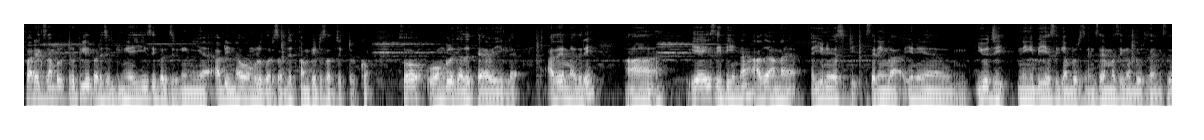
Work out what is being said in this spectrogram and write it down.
ஃபார் எக்ஸாம்பிள் ட்ரிபிளி படிச்சிருக்கீங்க ஈஸி படிச்சிருக்கீங்க அப்படின்னா உங்களுக்கு ஒரு சப்ஜெக்ட் கம்ப்யூட்டர் சப்ஜெக்ட் இருக்கும். ஸோ உங்களுக்கு அது தேவையில்லை. அதே மாதிரி ஏஐசிடின்னா அது அண்ணா யூனிவர்சிட்டி சரிங்களா? யூனி யூஜி நீங்கள் BSc computer science MSc computer science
